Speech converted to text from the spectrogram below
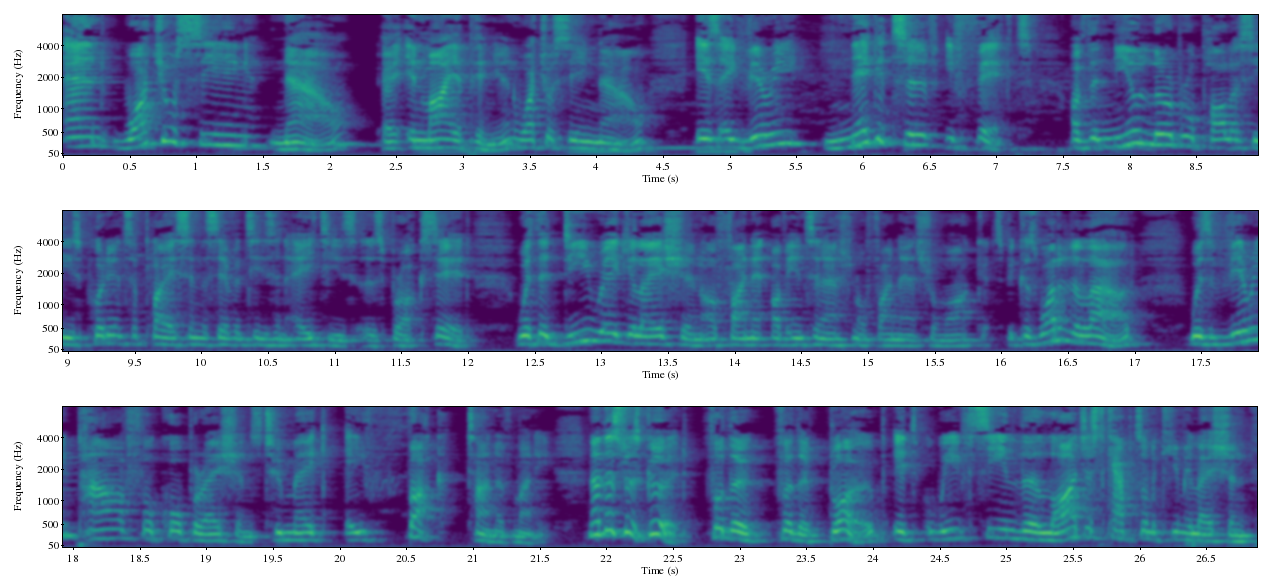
And what you're seeing now, Uh, in my opinion, what you're seeing now is a very negative effect of the neoliberal policies put into place in the 70s and 80s, as Brock said, with a deregulation of, of international financial markets. Because what it allowed was very powerful corporations to make a fuck ton of money. Now, this was good for the, for the globe. It, we've seen the largest capital accumulation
